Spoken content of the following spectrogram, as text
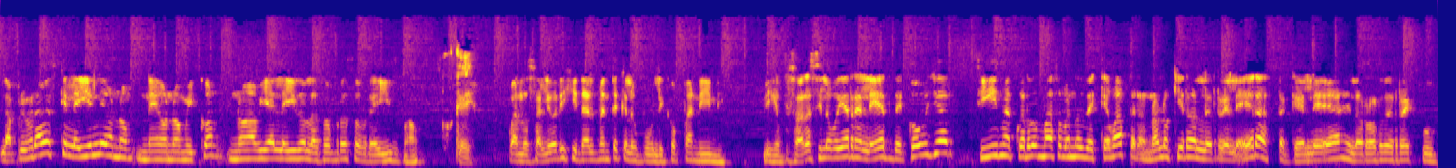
La primera vez que leí Leono- Neonomicon no había leído La sombra sobre Isma. Ok. Cuando salió originalmente que lo publicó Panini. Dije, pues ahora sí lo voy a releer. De Couillard, sí me acuerdo más o menos de qué va, pero no lo quiero le- releer hasta que lea El horror de Red Hook.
